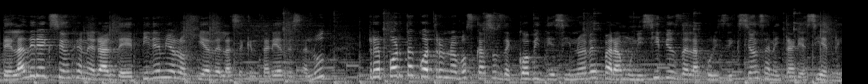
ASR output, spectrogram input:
de la Dirección General de Epidemiología de la Secretaría de Salud reporta cuatro nuevos casos de COVID-19 para municipios de la jurisdicción sanitaria 7,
